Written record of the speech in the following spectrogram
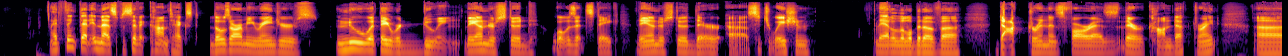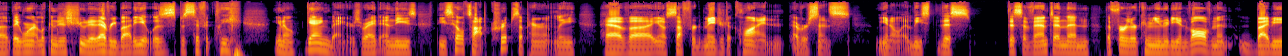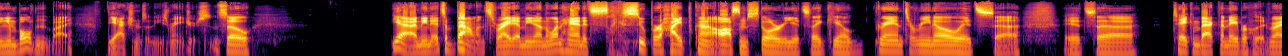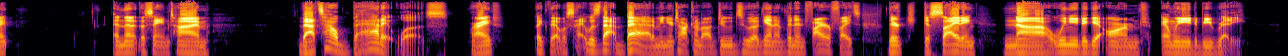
i think that in that specific context those army rangers knew what they were doing. They understood what was at stake. They understood their uh, situation. They had a little bit of uh, doctrine as far as their conduct right? Uh, they weren't looking to just shoot at everybody. It was specifically you know gangbangers, right? And these these hilltop Crips apparently have uh, you know suffered major decline ever since you know at least this this event, and then the further community involvement by being emboldened by the actions of these rangers. And so, yeah, I mean it's a balance, right? I mean on the one hand, it's like super hype, kind of awesome story. It's like you know Gran Torino. It's uh, it's uh, taking back the neighborhood, right? and then at the same time that's how bad it was right like that was it was that bad. I mean you're talking about dudes who again have been in firefights. They're deciding nah we need to get armed and we need to be ready.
